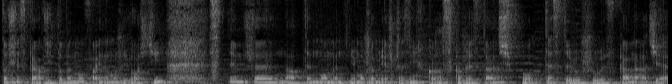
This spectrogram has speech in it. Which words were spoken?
to się sprawdzi, to będą fajne możliwości. Z tym, że na ten moment nie możemy jeszcze z nich skorzystać, bo testy ruszyły w Kanadzie.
